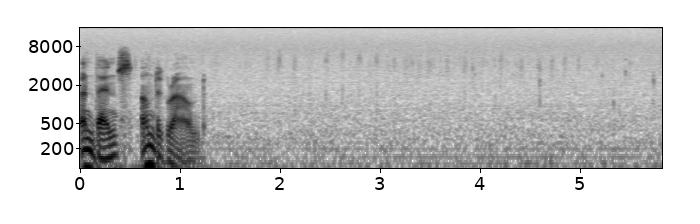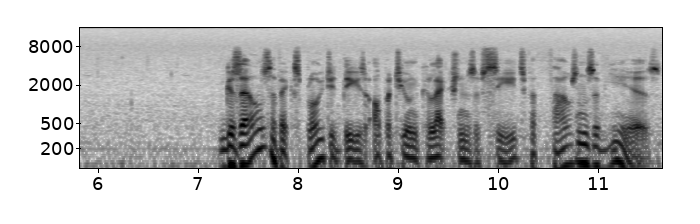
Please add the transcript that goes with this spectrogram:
and thence underground. Gazelles have exploited these opportune collections of seeds for thousands of years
